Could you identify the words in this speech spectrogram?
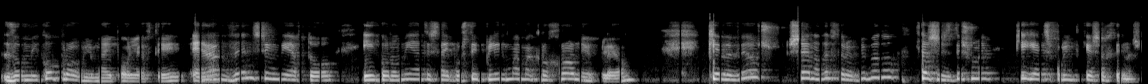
δομικό πρόβλημα η πόλη αυτή. Εάν ναι. δεν συμβεί αυτό, η οικονομία της θα υποστεί πλήγμα μακροχρόνιο πλέον. Και βεβαίως σε ένα δεύτερο επίπεδο θα συζητήσουμε και για τις πολιτικές ευθύνες.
